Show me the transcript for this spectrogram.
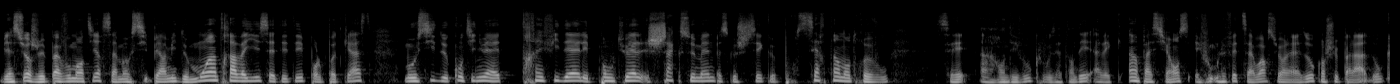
Bien sûr, je ne vais pas vous mentir, ça m'a aussi permis de moins travailler cet été pour le podcast, mais aussi de continuer à être très fidèle et ponctuel chaque semaine parce que je sais que pour certains d'entre vous, c'est un rendez-vous que vous attendez avec impatience et vous me le faites savoir sur les réseaux quand je suis pas là. Donc,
